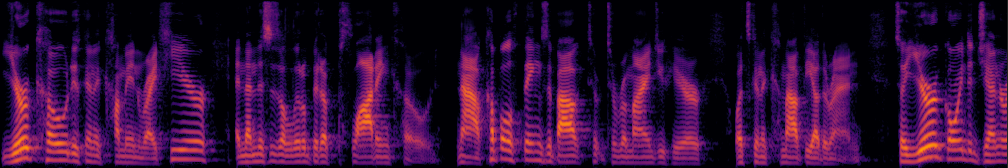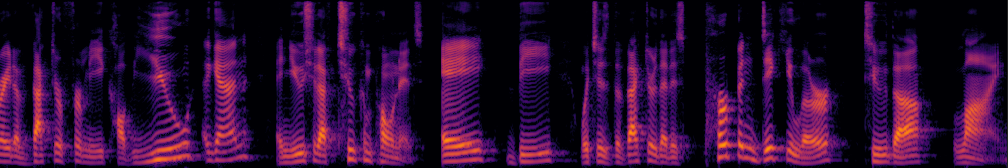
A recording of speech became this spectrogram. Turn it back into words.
Your code is going to come in right here, and then this is a little bit of plotting code. Now, a couple of things about to, to remind you here what's going to come out the other end. So you're going to generate a vector for me called u again, and you should have two components, a, b, which is the vector that is perpendicular to the line.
